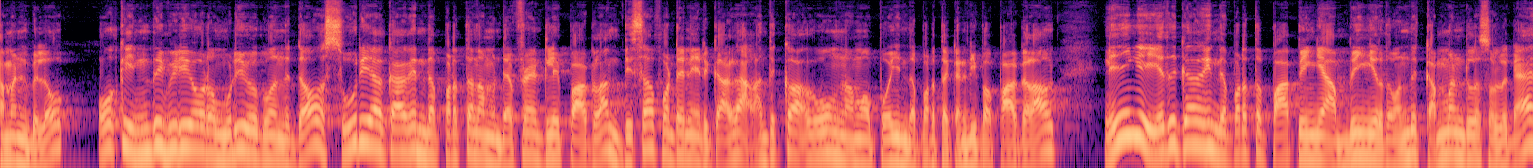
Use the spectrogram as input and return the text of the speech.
கமெண்ட் பிலோ ஓகே இந்த வீடியோட முடிவுக்கு வந்துட்டோம். சூர்யாக்காக இந்த படத்தை நம்ம டெஃபினெட்லி பார்க்கலாம். டிசா இருக்காங்க அதுக்காகவும் நம்ம போய் இந்த படத்தை கண்டிப்பாக பார்க்கலாம். நீங்கள் எதுக்காக இந்த படத்தை பார்ப்பீங்க அப்படிங்கிறத வந்து கமெண்ட்டில் சொல்லுங்கள்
